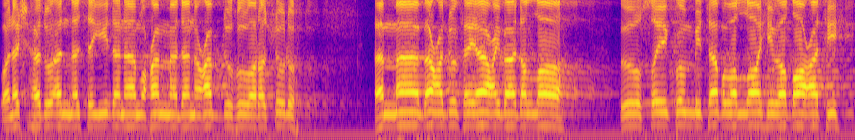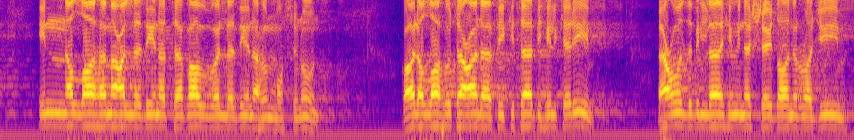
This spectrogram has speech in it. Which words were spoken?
ونشهد أن سيدنا محمدا عبده ورسوله. أما بعد فيا عباد الله أوصيكم بتقوى الله وطاعته. إن الله مع الذين اتقوا والذين هم محسنون. قال الله تعالى في كتابه الكريم أعوذ بالله من الشيطان الرجيم.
